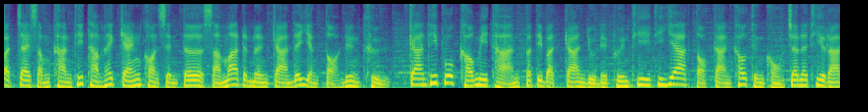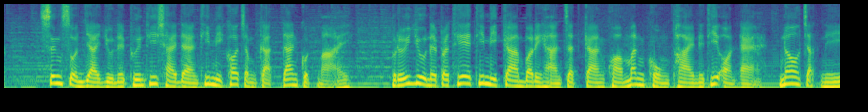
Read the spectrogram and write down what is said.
ปัจจัยสำคัญที่ทำให้แก๊งคอนเซนเตอร์สามารถดำเนินการได้อย่างต่อเนื่องคือ การที่พวกเขามีฐานปฏิบัติการอยู่ในพื้นที่ที่ยากต่อการเข้าถึงของเจ้าหน้าที่รัฐ ซึ่งส่วนใหญ่อยู่ในพื้นที่ชายแดนที่มีข้อจำกัดด้านกฎหมาย หรืออยู่ในประเทศที่มีการบริหารจัดการความมั่นคงภายในที่อ่อนแอ นอกจากนี้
